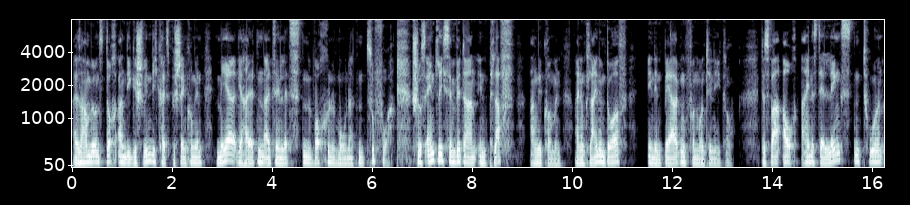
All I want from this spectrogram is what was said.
Also haben wir uns doch an die Geschwindigkeitsbeschränkungen mehr gehalten als in den letzten Wochen und Monaten zuvor. Schlussendlich sind wir dann in Plav angekommen, einem kleinen Dorf in den Bergen von Montenegro. Das war auch eines der längsten Touren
